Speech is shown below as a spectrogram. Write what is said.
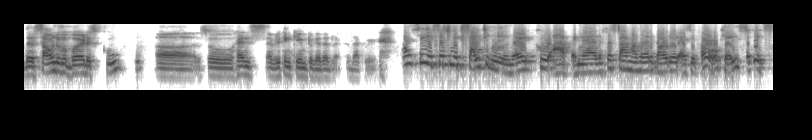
the sound of a bird is Koo. Uh, so hence everything came together that way. I say it's such an exciting name, right? Koo app. And uh, the first time I heard about it, I said, "Oh, okay." So it's,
